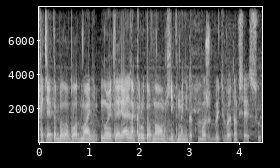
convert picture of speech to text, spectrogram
Хотя это было в Blood Money. Но это реально круто в новом Хитмане. Так, может быть, в этом вся и суть?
